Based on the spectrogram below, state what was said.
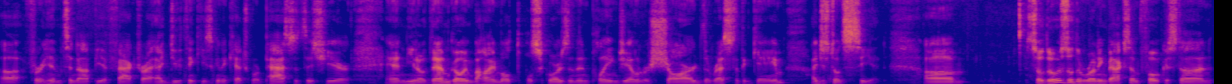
uh, for him to not be a factor. I, I do think he's going to catch more passes this year. And, you know, them going behind multiple scores and then playing Jalen Richard the rest of the game, I just don't see it. Um, so those are the running backs I'm focused on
